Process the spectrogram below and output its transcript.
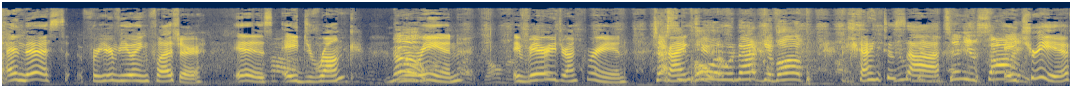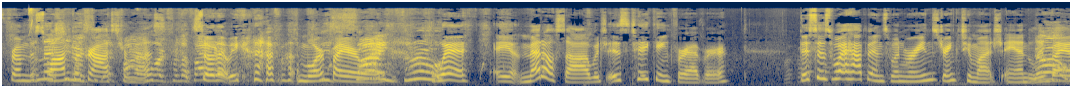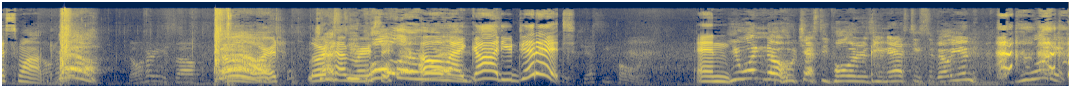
And this, for your viewing pleasure, is a drunk No. Marine, a very drunk Marine, Chesty trying Puller to would not give up. trying to saw a tree from the The swamp mission is to across from us so that we can have more He's firewood with a metal saw, which is taking forever. This is what happens when Marines drink too much and live No. by a swamp. Yeah. Don't hurt yourself. Oh Lord. Lord have mercy. Puller Oh my god, you did it! And You wouldn't know who Chesty Puller is, you nasty civilian. You wouldn't.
